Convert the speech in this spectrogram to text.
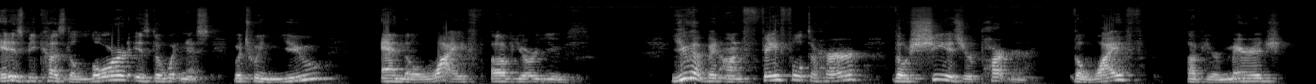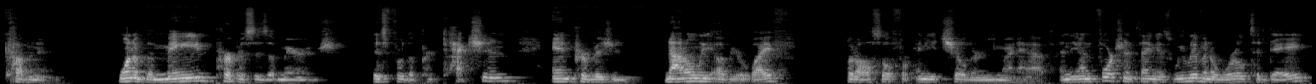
It is because the Lord is the witness between you and the wife of your youth. You have been unfaithful to her, though she is your partner, the wife of your marriage covenant. One of the main purposes of marriage is for the protection and provision, not only of your wife, but also for any children you might have. And the unfortunate thing is, we live in a world today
